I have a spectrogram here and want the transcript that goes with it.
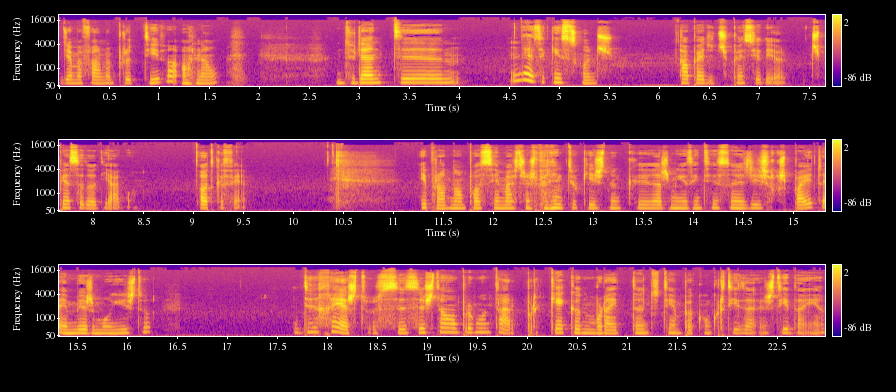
de uma forma produtiva ou não, durante 10 a 15 segundos, ao pé do dispensador, dispensador de água ou de café. E pronto, não posso ser mais transparente do que isto no que as minhas intenções diz respeito, é mesmo isto. De resto, se se estão a perguntar porquê é que eu demorei tanto tempo a concretizar esta ideia,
